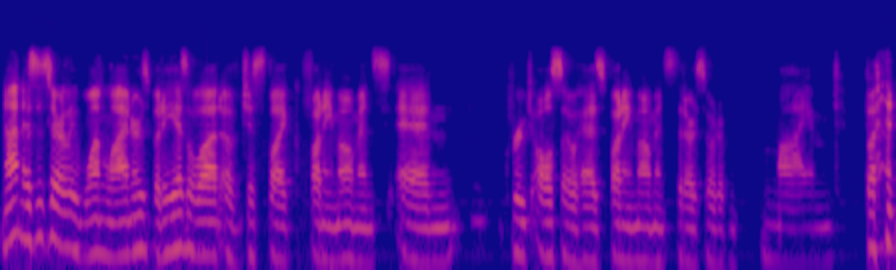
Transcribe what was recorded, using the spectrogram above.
not necessarily one-liners, but he has a lot of just like funny moments. And Groot also has funny moments that are sort of mimed, but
